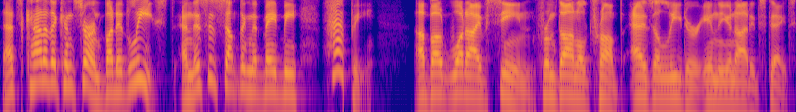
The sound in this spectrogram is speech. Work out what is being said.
that's kind of the concern. But at least, and this is something that made me happy about what I've seen from Donald Trump as a leader in the United States.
